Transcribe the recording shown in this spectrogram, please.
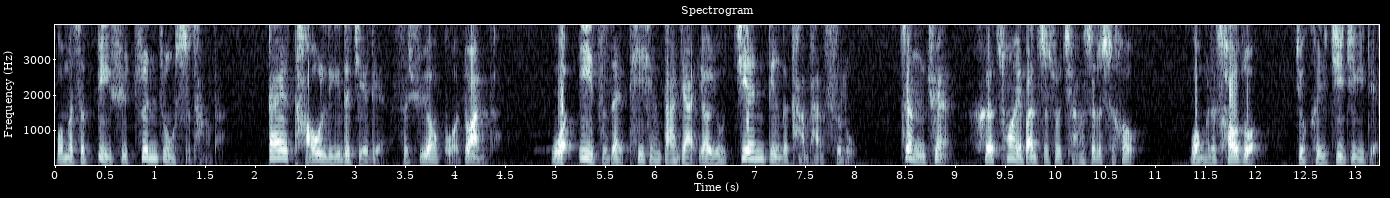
我们是必须尊重市场的。该逃离的节点是需要果断的。我一直在提醒大家要有坚定的看盘思路。证券和创业板指数强势的时候，我们的操作就可以积极一点；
